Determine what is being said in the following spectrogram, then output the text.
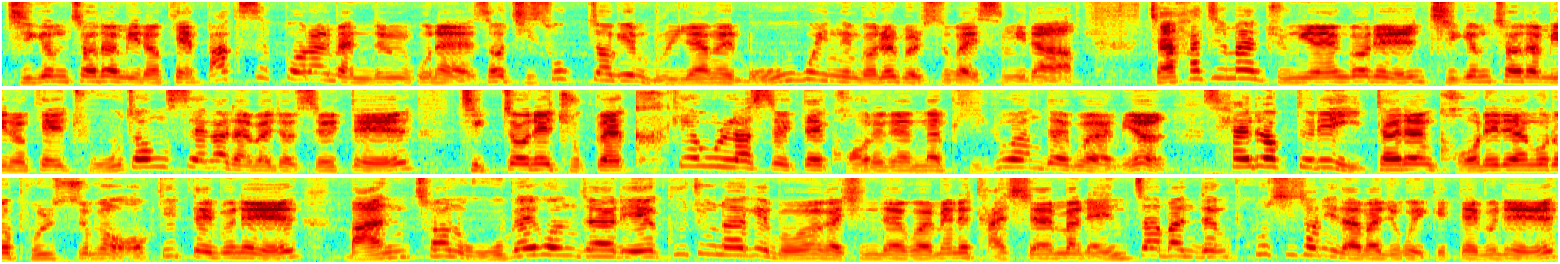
지금처럼 이렇게 박스권을 만들고 나서 지속적인 물량을 모으고 있는 것을 볼 수가 있습니다. 자 하지만 중요한 거는 지금처럼 이렇게 조정세가 남아졌을 때 직전에 주가가 크게 올랐을 때 거래량과 비교한다고 하면 세력들이 이탈한 거래량으로 볼 수가 없기 때문에 11,500원짜리에 꾸준하게 모아가신다고 하면 다시 한번 N자 반등 포지션이 남아주고 있기 때문에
